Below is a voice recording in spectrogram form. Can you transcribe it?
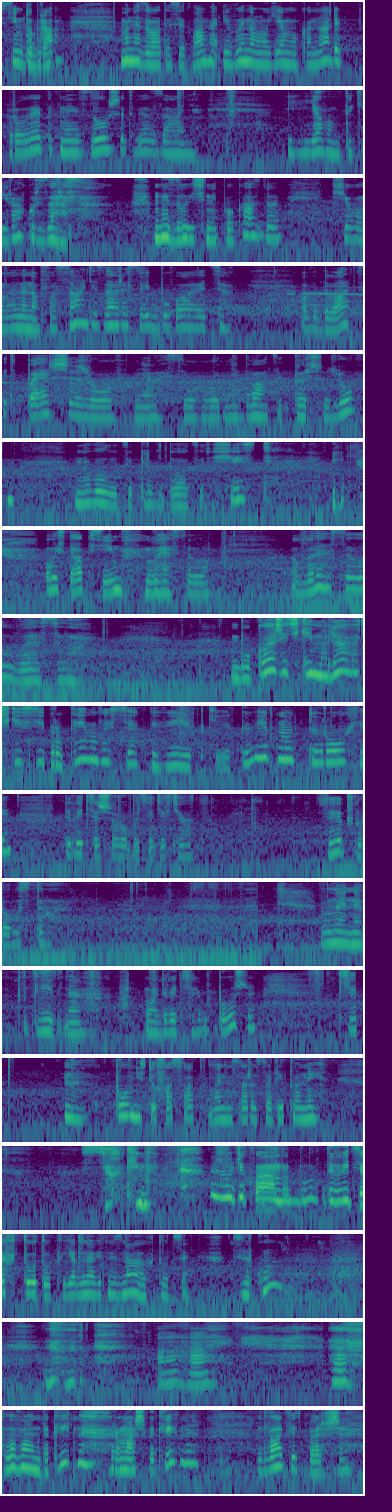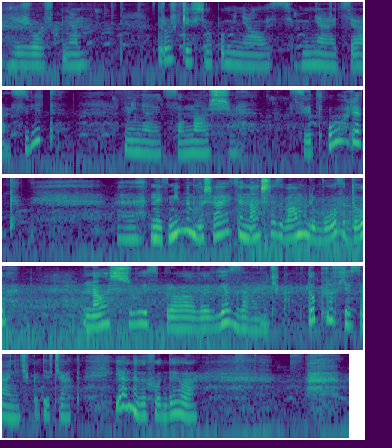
Всім добра. Мене звати Світлана і ви на моєму каналі Проектний зошит в'язання. І я вам такий ракурс зараз незвичний показую, що в мене на фасаді зараз відбувається в 21 жовтня. Сьогодні 21 жовтня. На вулиці плюс 26. І ось так всім весело. Весело, весело. Букашечки, малявочки всі прокинулися, квітки. Квітнуть трохи. Дивіться, що робиться, дівчата. Це просто. В мене квітне. Ой, дивіться, боже. Це ну, повністю фасад у мене зараз заліплений всякими жучками. Дивіться, хто тут. Я навіть не знаю, хто це. Циркун? Ага. Е, Лаванда квітне, ромашка квітне 21 жовтня. Трошки все помінялось. Міняється світ, міняється наш світогляд. Е, Незмінним лишається наша з вами любов до нашої справи, в'язанечка. То про в'язанечка, дівчата. Я не виходила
